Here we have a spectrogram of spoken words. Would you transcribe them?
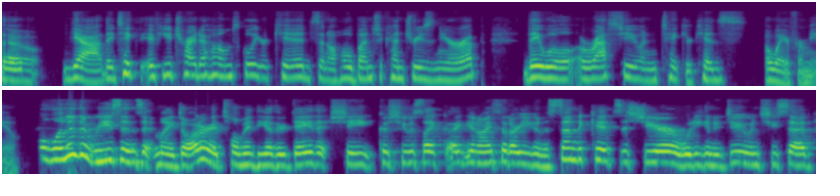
So yeah they take if you try to homeschool your kids in a whole bunch of countries in Europe they will arrest you and take your kids away from you well, one of the reasons that my daughter had told me the other day that she, because she was like, uh, you know, I said, Are you going to send the kids this year or what are you going to do? And she said,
